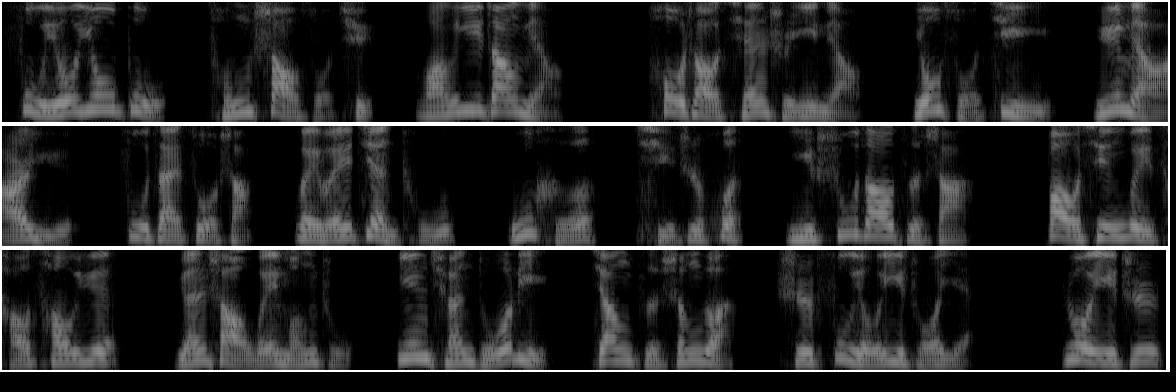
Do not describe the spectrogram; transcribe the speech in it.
复由幽部从少所去，往依张邈。后少遣使一邈，有所记忆，与邈耳语。复在座上，谓为见图，无何，起至混，以书刀自杀。报信谓曹操曰。袁绍为盟主，因权夺利，将自生乱，是富有一着也。若一之，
